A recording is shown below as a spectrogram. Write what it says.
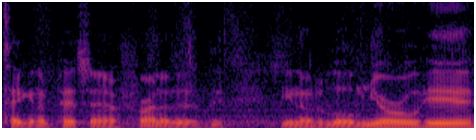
taking a picture in front of the, the you know, the little mural here.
